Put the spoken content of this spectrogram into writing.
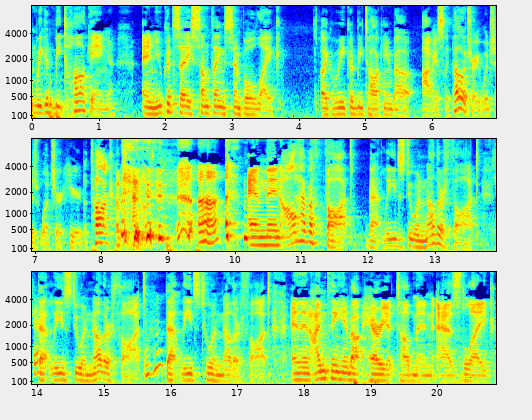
we could be talking and you could say something simple like like we could be talking about obviously poetry which is what you're here to talk about uh-huh. and then i'll have a thought that leads to another thought Sure. that leads to another thought that leads to another thought and then i'm thinking about harriet tubman as like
